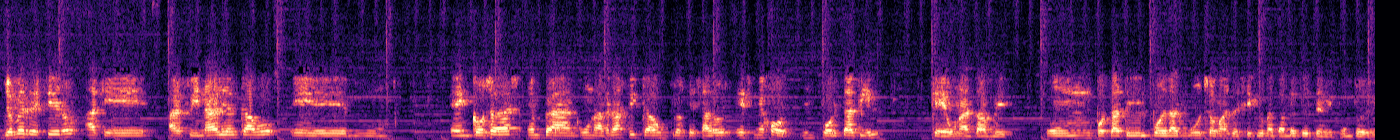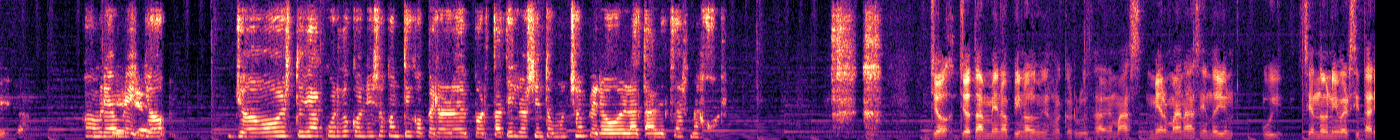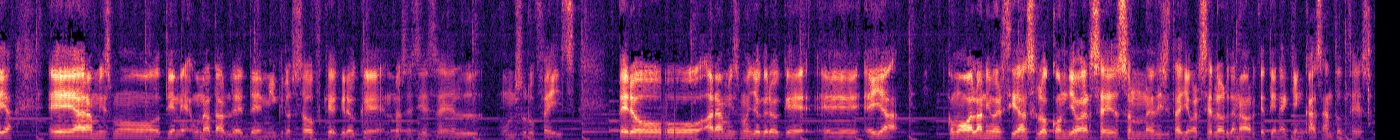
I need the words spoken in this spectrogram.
yo me refiero a que al final y al cabo, em, en cosas en plan una gráfica, un procesador, es mejor un portátil que una tablet. Un portátil puede dar mucho más de sí que una tablet desde mi punto de vista. Hombre, hombre, yo, yo estoy de acuerdo con eso contigo, pero lo del portátil lo siento mucho, pero la tableta es mejor. Yo, yo también opino lo mismo que Ruth. Además, mi hermana, siendo, uy, siendo universitaria, eh, ahora mismo tiene una tablet de Microsoft que creo que, no sé si es el, un Surface, pero ahora mismo yo creo que eh, ella, como va a la universidad, solo con llevarse eso no necesita llevarse el ordenador que tiene aquí en casa, entonces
